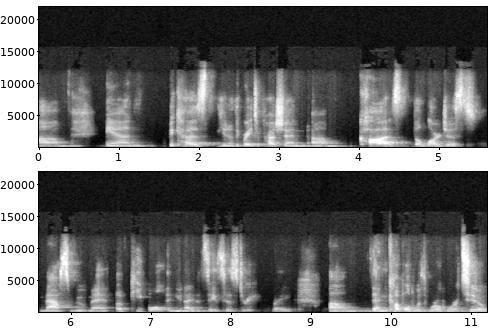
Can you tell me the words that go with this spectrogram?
um, and because you know the Great Depression um, caused the largest mass movement of people in United States history, right? Um, then coupled with World War II.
